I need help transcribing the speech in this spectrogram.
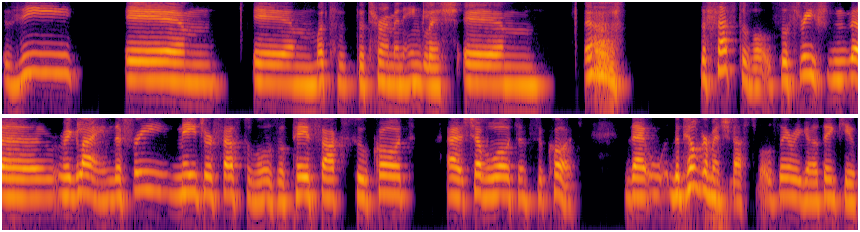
the um, um, what's the term in English? Um, ugh, the festivals, the three uh, regalim, the three major festivals of Pesach, Sukkot, uh, Shavuot, and Sukkot. That the pilgrimage festivals. There we go. Thank you.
